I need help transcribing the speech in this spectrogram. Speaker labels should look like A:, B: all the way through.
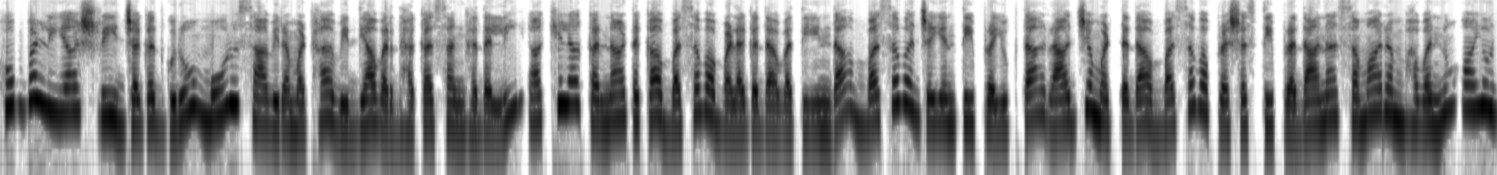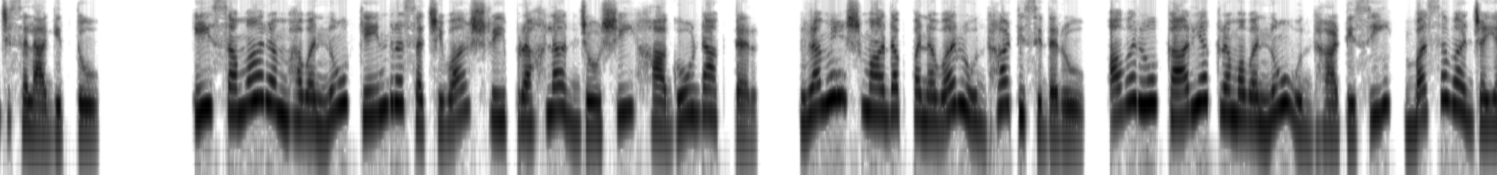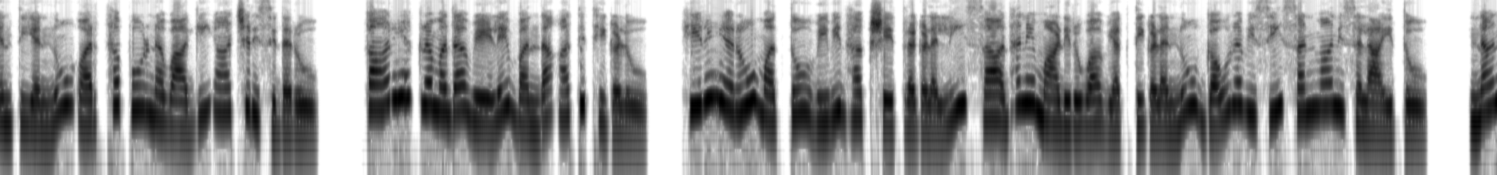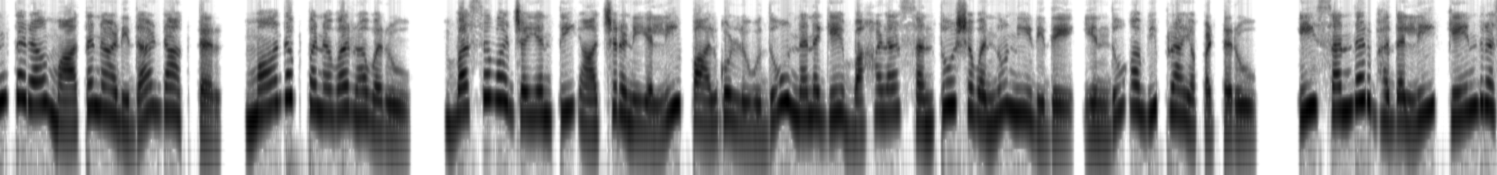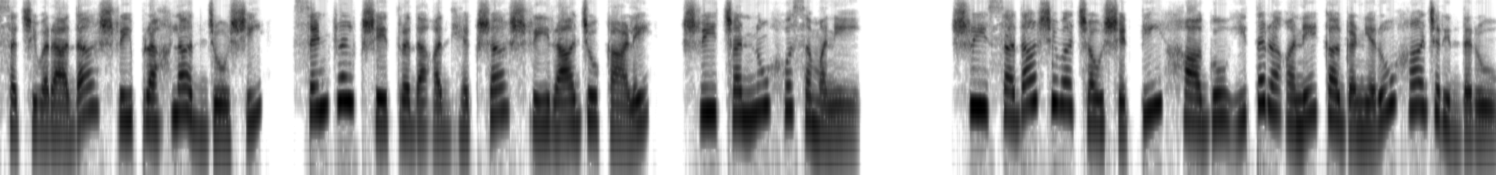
A: ಹುಬ್ಬಳ್ಳಿಯ ಶ್ರೀ ಜಗದ್ಗುರು ಮೂರು ಸಾವಿರ ಮಠ ವಿದ್ಯಾವರ್ಧಕ ಸಂಘದಲ್ಲಿ ಅಖಿಲ ಕರ್ನಾಟಕ ಬಸವ ಬಳಗದ ವತಿಯಿಂದ ಬಸವ ಜಯಂತಿ ಪ್ರಯುಕ್ತ ರಾಜ್ಯ ಮಟ್ಟದ ಬಸವ ಪ್ರಶಸ್ತಿ ಪ್ರದಾನ ಸಮಾರಂಭವನ್ನು ಆಯೋಜಿಸಲಾಗಿತ್ತು. ಈ ಸಮಾರಂಭವನ್ನು ಕೇಂದ್ರ ಸಚಿವ ಶ್ರೀ ಪ್ರಹ್ಲಾದ್ ಜೋಶಿ ಹಾಗೂ ಡಾಕ್ಟರ್ ರಮೇಶ್ ಮಾದಪ್ಪನವರು ಉದ್ಘಾಟಿಸಿದರು. ಅವರು ಕಾರ್ಯಕ್ರಮವನ್ನು ಉದ್ಘಾಟಿಸಿ ಬಸವ ಜಯಂತಿಯನ್ನು ಅರ್ಥಪೂರ್ಣವಾಗಿ ಆಚರಿಸಿದರು. ಕಾರ್ಯಕ್ರಮದ ವೇಳೆ ಬಂದ ಅತಿಥಿಗಳು, ಹಿರಿಯರು ಮತ್ತು ವಿವಿಧ ಕ್ಷೇತ್ರಗಳಲ್ಲಿ ಸಾಧನೆ ಮಾಡಿರುವ ವ್ಯಕ್ತಿಗಳನ್ನು ಗೌರವಿಸಿ ಸನ್ಮಾನಿಸಲಾಯಿತು. ನಂತರ ಮಾತನಾಡಿದ ಡಾಕ್ಟರ್ ಮಾದಪ್ಪನವರ್ ಅವರು ಬಸವ ಜಯಂತಿ ಆಚರಣೆಯಲ್ಲಿ ಪಾಲ್ಗೊಳ್ಳುವುದು ನನಗೆ ಬಹಳ ಸಂತೋಷವನ್ನು ನೀಡಿದೆ ಎಂದು ಅಭಿಪ್ರಾಯಪಟ್ಟರು. ಈ ಸಂದರ್ಭದಲ್ಲಿ ಕೇಂದ್ರ ಸಚಿವರಾದ ಶ್ರೀ ಪ್ರಹ್ಲಾದ್ ಜೋಶಿ, ಸೆಂಟ್ರಲ್ ಕ್ಷೇತ್ರದ ಅಧ್ಯಕ್ಷ ಶ್ರೀ ರಾಜು ಕಾಳೆ, ಶ್ರೀ ಚನ್ನು ಹೊಸಮನಿ, ಶ್ರೀ ಸದಾಶಿವ ಚೌಶೆಟ್ಟಿ ಹಾಗೂ ಇತರ ಅನೇಕ ಗಣ್ಯರು ಹಾಜರಿದ್ದರು.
